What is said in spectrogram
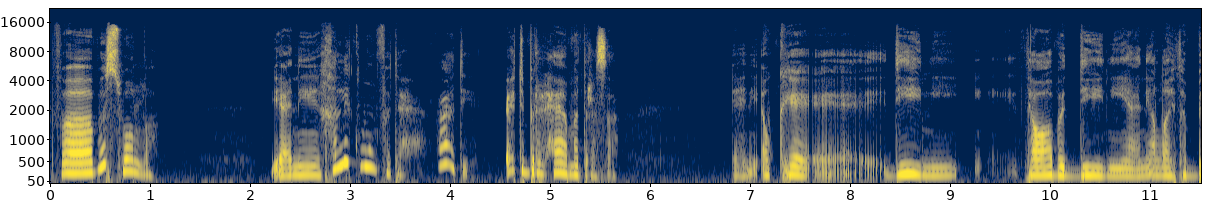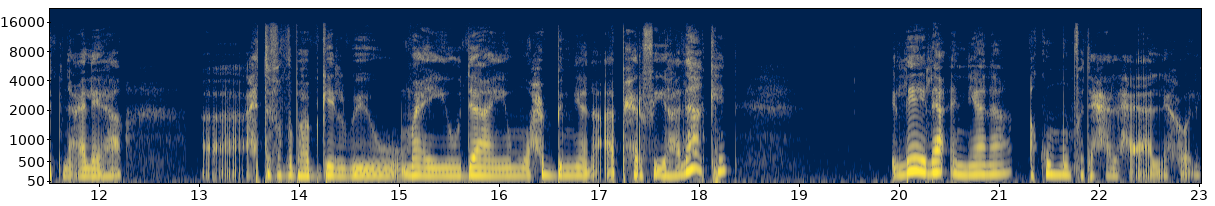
فبس والله. يعني خليك منفتح عادي. اعتبر الحياة مدرسة. يعني أوكي ديني ثواب الديني يعني الله يثبتنا عليها. احتفظ بها بقلبي ومعي ودايم وأحب إني أنا أبحر فيها. لكن ليه لا إني أنا أكون منفتح على الحياة اللي حولي؟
